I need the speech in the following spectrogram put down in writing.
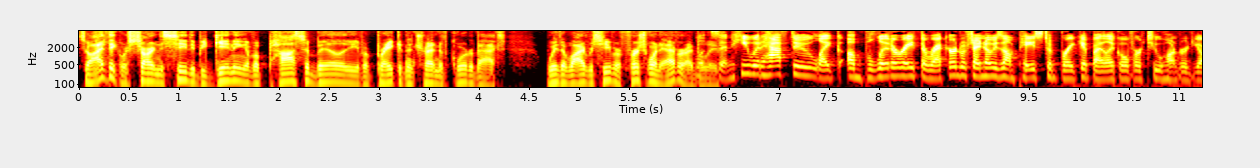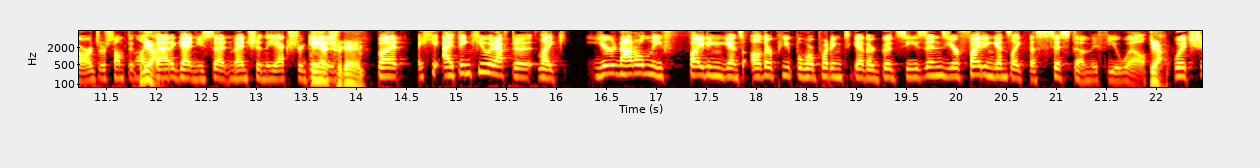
So I think we're starting to see the beginning of a possibility of a break in the trend of quarterbacks with a wide receiver. First one ever, I believe. Listen, he would have to like obliterate the record, which I know he's on pace to break it by like over 200 yards or something like Yeah. that. Again, you said mention the extra game. The extra game. But he, I think he would have to like you're not only fighting against other people who are putting together good seasons, you're fighting against like the system, if you will. Yeah. Which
